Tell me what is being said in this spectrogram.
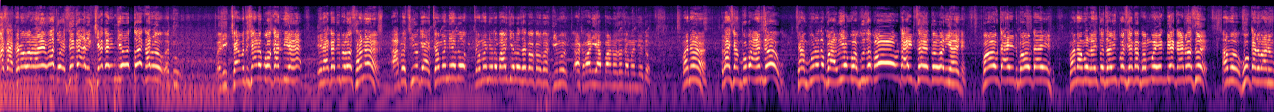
આ સાધનો વાળા એવા તો કે આ રિક્ષા કરીને જેવો તોય ખરું હતું. રિક્ષામાં તો શાને પોકાર દે એના કરતી પેલો છે ને, આપણે છીએ કે ચમનને તો ચમનને તો બહાર ગયેલો છે કાકા વરથી અઠવાડિયે આપવાનો છે ચમનને તો. પણ પેલા શંભુ બહાર જાઉં. શંભુનો તો ભાડું એ છે, બહુ ટાઈટ છે એ તો વરી હોય ને. બહુ ટાઈટ બહુ ટાઈટ પણ અમે લઈ તો જવી જ પડશે કે ગમો એક બે ગાડો છે. આમાં શું કરવાનું?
